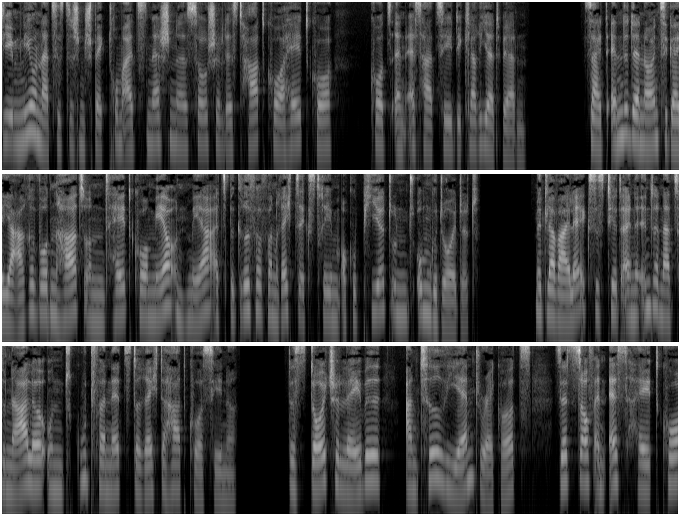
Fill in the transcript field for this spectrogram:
die im neonazistischen Spektrum als National Socialist Hardcore Hatecore, kurz NSHC, deklariert werden. Seit Ende der 90er Jahre wurden Hard- und Hatecore mehr und mehr als Begriffe von Rechtsextremen okkupiert und umgedeutet. Mittlerweile existiert eine internationale und gut vernetzte rechte Hardcore-Szene. Das deutsche Label Until the End Records setzt auf NS-Hatecore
